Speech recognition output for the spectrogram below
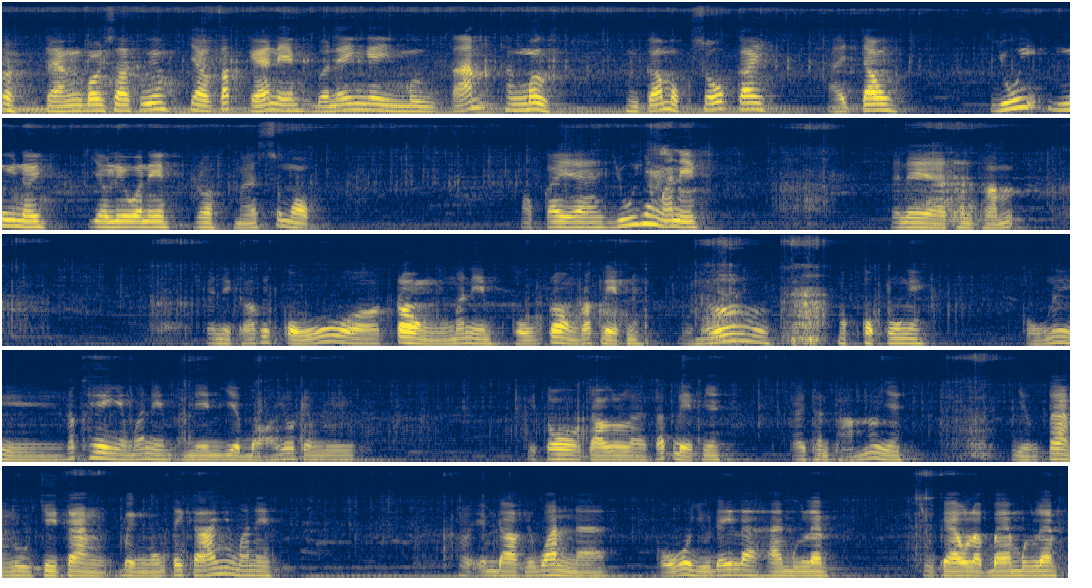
Rồi, Trạng Bonsai Phú Yên chào tất cả anh em. Bữa nay ngày 18 tháng 10 mình có một số cây hải châu, dúi mini giao lưu anh em. Rồi, mã số 1 một cây à, dúi nhé anh em. Cái này là thành phẩm. Cái này có cái củ tròn tròn mà anh em, củ tròn rất đẹp này. Nữa một cục luôn nghe. Củ này rất hay nhưng mà anh em. Anh em giờ bỏ vô trong cái cái tô cho là rất đẹp nha cây thành phẩm luôn nha. Những tàn nuôi chi tàn bằng ngón tay cái nhưng mà nè. Rồi em đo cái quanh là cũ ở dưới đây là 25 chiều cao là 35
